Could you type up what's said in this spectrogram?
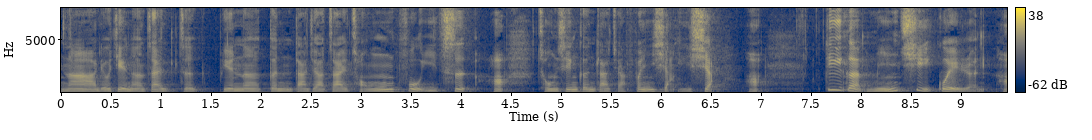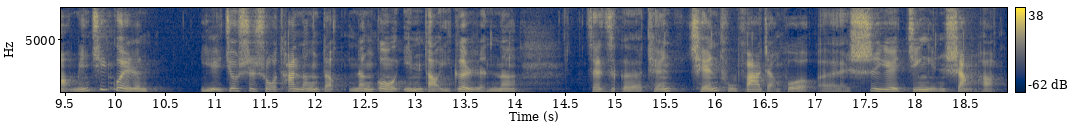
那刘姐呢，在这边呢，跟大家再重复一次哈，重新跟大家分享一下哈。第一个名气贵人哈，名气贵人，也就是说，他能导能够引导一个人呢，在这个前前途发展或呃事业经营上哈，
